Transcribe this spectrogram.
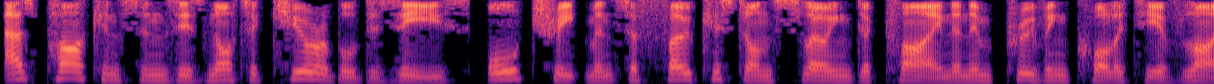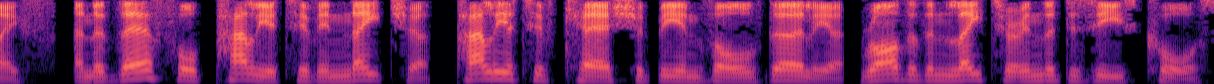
As Parkinson's is not a curable disease, all treatments are focused on slowing decline and improving quality of life, and are therefore palliative in nature. Palliative care should be involved earlier, rather than later in the disease course.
